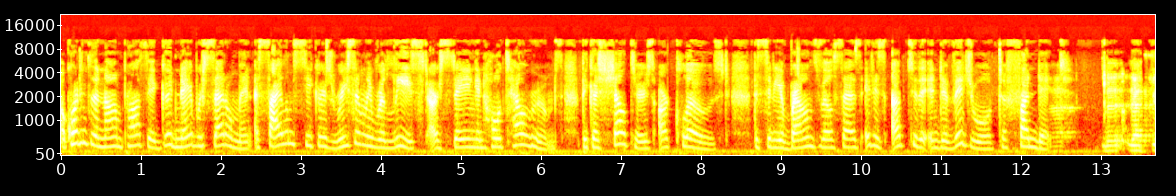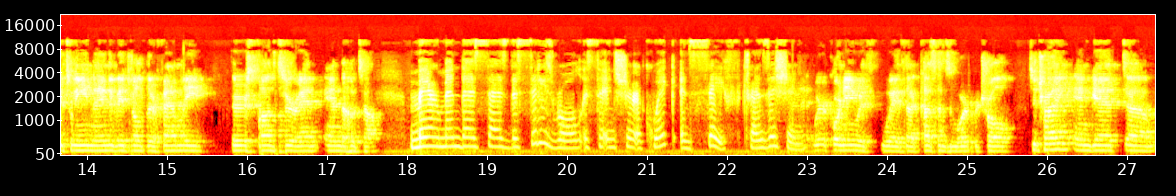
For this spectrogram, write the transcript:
According to the nonprofit Good Neighbor Settlement, asylum seekers recently released are staying in hotel rooms because shelters are closed. The city of Brownsville says it is up to the individual to fund it. That- That's between the individual, their family, their sponsor, and, and the hotel. Mayor Mendez says the city's role is to ensure a quick and safe transition. We're coordinating with, with uh, Customs and Border Patrol to try and get um,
